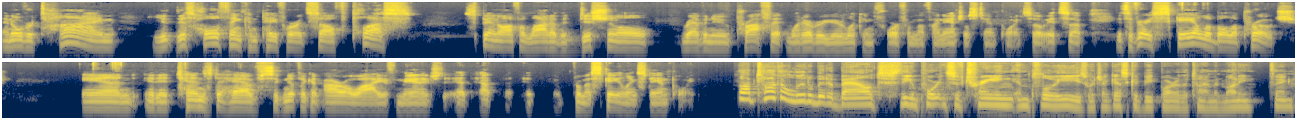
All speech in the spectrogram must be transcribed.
And over time, you, this whole thing can pay for itself, plus spin off a lot of additional revenue, profit, whatever you're looking for from a financial standpoint. So it's a it's a very scalable approach, and it, it tends to have significant ROI if managed at, at, at, from a scaling standpoint. Bob, talk a little bit about the importance of training employees, which I guess could be part of the time and money thing.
